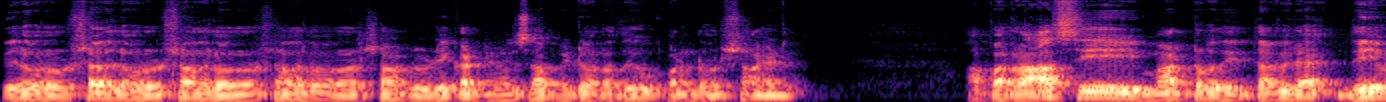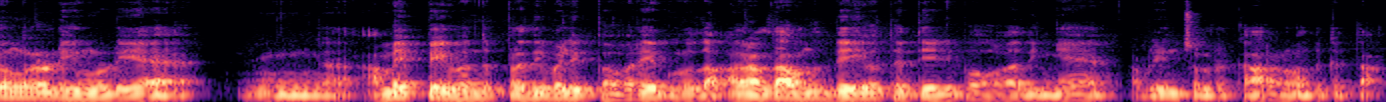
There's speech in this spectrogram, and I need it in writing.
இதில் ஒரு வருஷம் அதில் ஒரு வருஷம் அதில் ஒரு வருஷம் அதில் ஒரு வருஷம் அப்படி இப்படி கண்டினியூஸாக போயிட்டு வர்றதுக்கு பன்னெண்டு வருஷம் ஆகிடுது அப்போ ராசி மாற்றுவதை தவிர தெய்வங்களுடைய அமைப்பை வந்து பிரதிபலிப்பவரே குரு தான் அதனால தான் வந்து தெய்வத்தை தேடி போகாதீங்க அப்படின்னு சொல்கிற காரணம் அதுக்கு தான்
